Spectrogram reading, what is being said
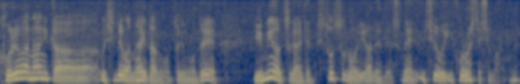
これは何か牛ではないだろうというので弓をつがえて一つの矢でですね牛を殺してしまうね。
